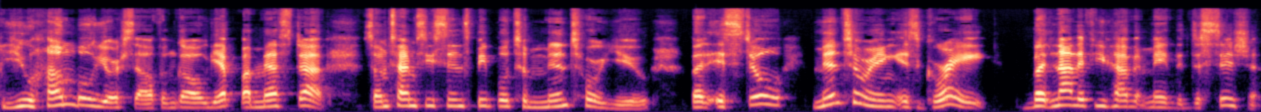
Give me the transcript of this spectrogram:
You humble yourself and go, Yep, I messed up. Sometimes he sends people to mentor you, but it's still mentoring is great but not if you haven't made the decision.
